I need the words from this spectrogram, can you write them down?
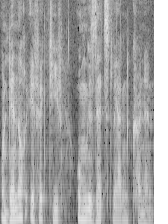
und dennoch effektiv umgesetzt werden können.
